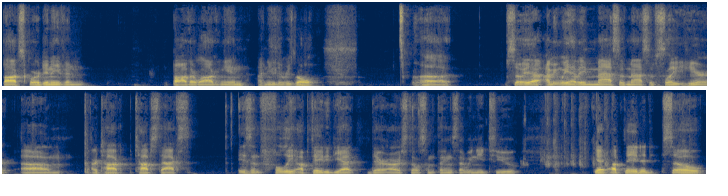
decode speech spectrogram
box score didn't even bother logging in. I knew the result. Uh, so yeah, I mean, we have a massive, massive slate here. Um, our top top stacks isn't fully updated yet. There are still some things that we need to get updated. So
